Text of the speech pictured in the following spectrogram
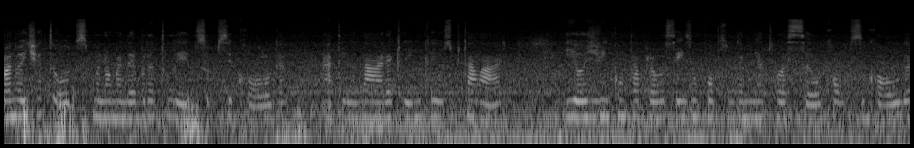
Boa noite a todos, meu nome é Débora Toledo, sou psicóloga, atendo na área clínica e hospitalar e hoje vim contar para vocês um pouquinho da minha atuação como psicóloga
